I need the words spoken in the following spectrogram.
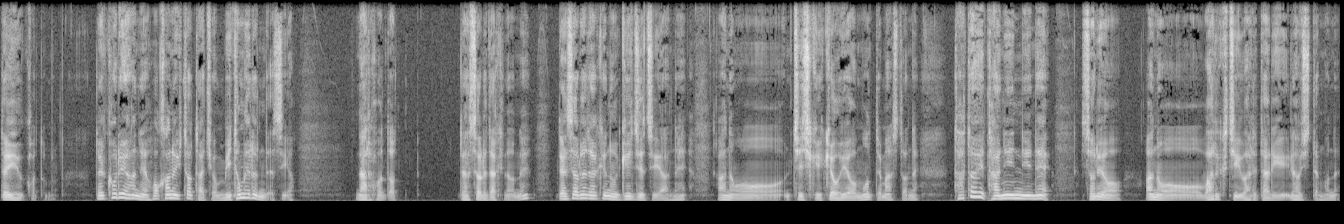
ということでこれはね他の人たちを認めるんですよ。なるほど。でそれだけのね。でそれだけの技術やねあの知識教養を持ってますとね。たとえ他人にねそれをあの悪口言われたりしてもね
